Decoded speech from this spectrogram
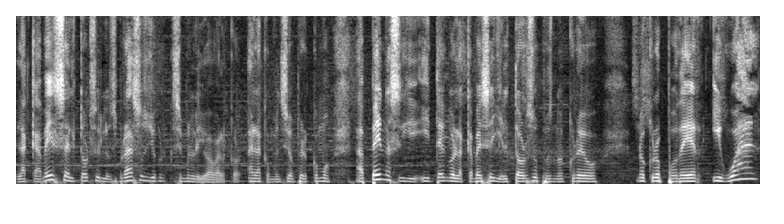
la cabeza, el torso y los brazos, yo creo que sí me lo llevaba a la, convención, pero como apenas y, tengo la cabeza y el torso, pues no creo, no creo poder. Igual,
